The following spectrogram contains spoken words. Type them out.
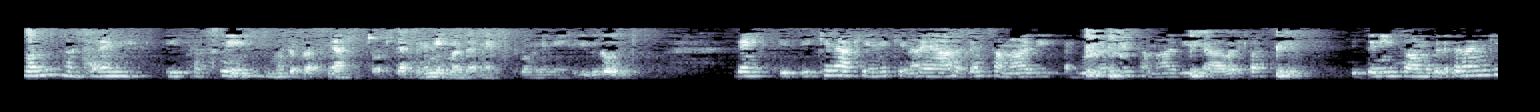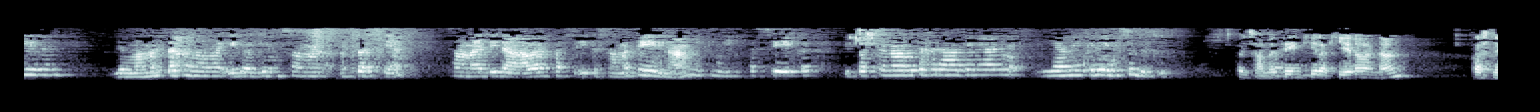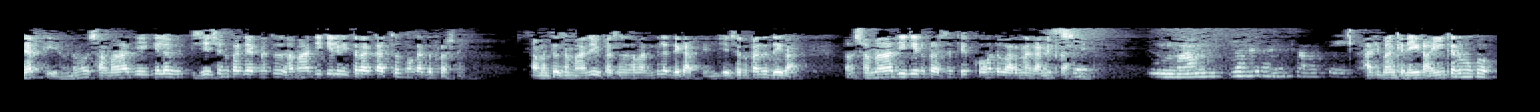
ස්වාමීන් වහන්සේ දැන් මේ ප්‍රශ්නේ මට ප්‍රශ්නයක් චොක්කයක් නෙමෙයි මම දන්නේ කොහොමද මේක ඉවිගොඩ දැන් ඒ කෙනා කියන්නේ කෙනා යා දැන් සමාධි අහුවෙන්නේ සමාධියට ආවට පස්සේ එතනින් තා මොකද කරන්නේ කියන්නේ දැන් මම තහනවා ඒ වගේම සමාන ප්‍රශ්නයක්. සමාධියට ආවට පස්සේ ඒක සමතේ නම් ඉතින් ඊට පස්සේ ඒක විපස්සනාවට හරාගෙන යන යන එක නේද සුදුසු. ඔය සමතෙන් කියලා කියනවා නම් ප්‍රශ්නයක් තියෙනවා. නමුත් සමාධිය කියලා විශේෂණ පදයක් නැතුව සමාධිය කියලා විතරක් ගත්තොත් මොකද්ද ප්‍රශ්නේ? සමත සමාධිය විපස්සනා සමාධිය කියලා දෙකක් තියෙනවා. විශේෂණ පද දෙකක්. සමාධිය කියන ප්‍රශ්නෙට කොහොමද වර්ණගන්නේ ප්‍රශ්නේ? මම නම් කරන්නේ සමතේ. හරි මං කියන්නේ ඒක අයින් කරමුකෝ.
